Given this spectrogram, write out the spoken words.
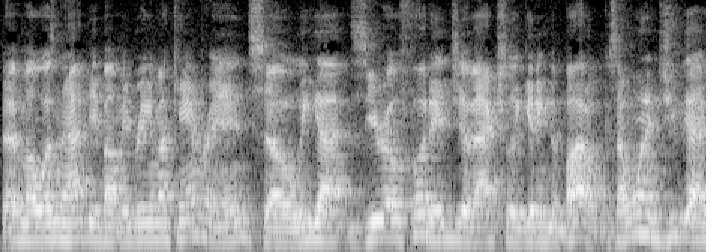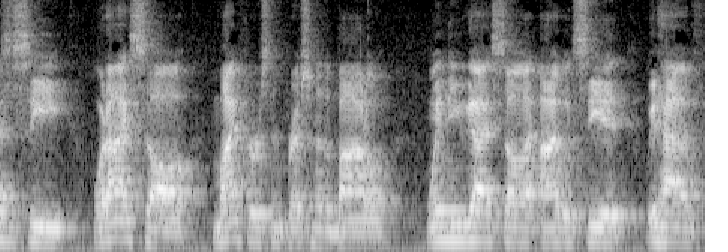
Bevmo wasn't happy about me bringing my camera in, so we got zero footage of actually getting the bottle because I wanted you guys to see what I saw, my first impression of the bottle. When you guys saw it, I would see it. We'd have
